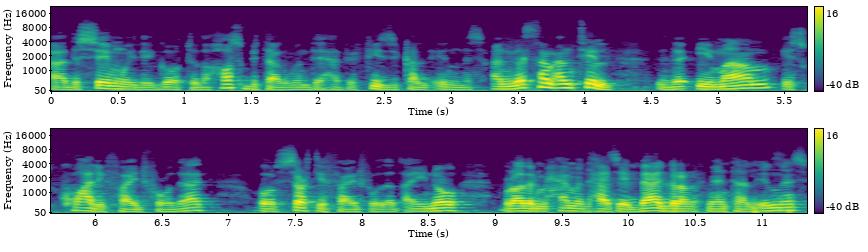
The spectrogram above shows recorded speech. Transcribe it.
uh, the same way they go to the hospital when they have a physical illness, unless and until the imam is qualified for that or certified for that. I know Brother Muhammad has a background of mental illness.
